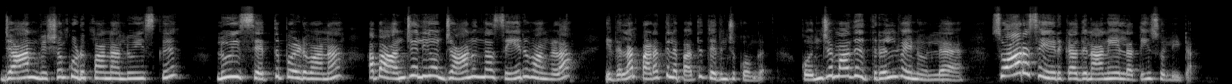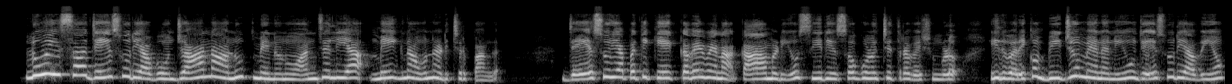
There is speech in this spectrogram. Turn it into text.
ஜான் விஷம் கொடுப்பானா லூயிஸ்க்கு? லூயிஸ் செத்து போயிடுவானா? அப்ப அஞ்சலியும் ஜானும் தான் சேருவாங்களா? இதெல்லாம் படத்துல பார்த்து தெரிஞ்சுக்கோங்க. கொஞ்சமாவது த்ரில் வேணும்ல. சுவாரஸ்யம் இருக்காது நானே எல்லாத்தையும் சொல்லிட்டேன். லூயிஸா ஜெயசூர்யாவும் ஜானா அனூப் மேனனும் அஞ்சலியா மேக்னாவும் நடிச்சிருப்பாங்க. ஜெயசூர்யா பத்தி கேட்கவே வேணாம். காமெடியோ சீரியஸோ குணச்சித்திர வேஷங்களோ. இது வரைக்கும் பிஜு மேனனையும் ஜெயசூர்யாவையும்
